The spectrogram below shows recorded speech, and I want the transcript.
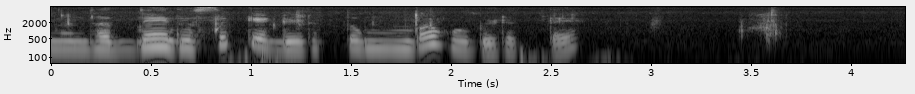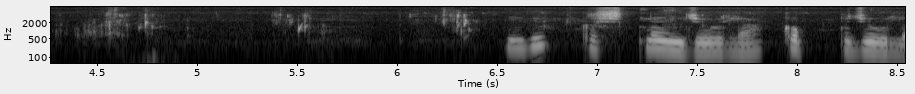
ಒಂದು ಹದಿನೈದು ದಿವಸಕ್ಕೆ ಗಿಡ ತುಂಬ ಹೂ ಬಿಡುತ್ತೆ ಇದು ಕೃಷ್ಣನ ಜೂಲ, ಕಪ್ಪು ಜೂಲ.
